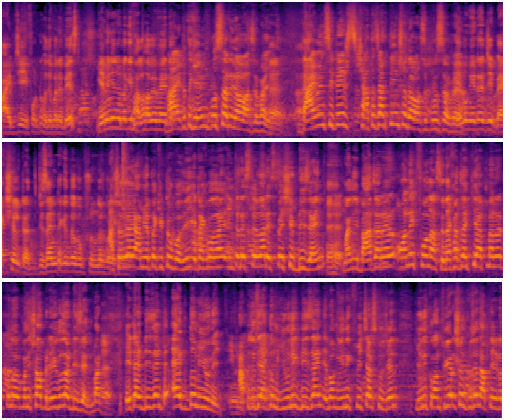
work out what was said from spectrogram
ফাইভ জি এই ফোনটা হতে পারে বেস্ট গেমিং এর জন্য কি ভালো হবে ভাই এটা? এটাতে গেমিং প্রসেসরই দেওয়া আছে ভাই হ্যাঁ। ডায়মন্ড সিটির সাত হাজার তিনশো দেওয়া আছে প্রসেসর ভাই এবং এটা যে ব্যাকশেলটা ডিজাইনটা কিন্তু খুব সুন্দর করে আসলে আমি আপনাকে একটু বলি এটাকে বলা হয় ইন্টারস্টেলার স্পেসশিপ ডিজাইন হ্যাঁ। মানে বাজারের অনেক ফোন আছে দেখা যায় কি আপনার কোনো মানে সব রেগুলার ডিজাইন বাট এটার ডিজাইনটা একদম ইউনিক হ্যাঁ। আপনি যদি একদম ইউনিক ডিজাইন এবং ইউনিক ফিচার্স খুঁজেন ইউনিক কনফিগারেশন খুঁজেন আপনি এটা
